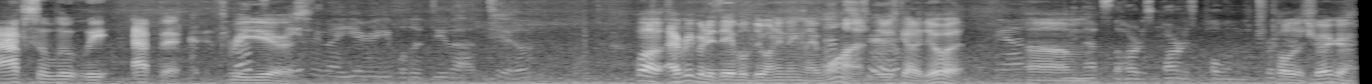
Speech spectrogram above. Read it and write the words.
Absolutely epic three That's years. amazing that you're able to do that too. Well, everybody's able to do anything they That's want. They just got to do it. Yeah. Um, and that's the hardest part is pulling the trigger. pull the trigger.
